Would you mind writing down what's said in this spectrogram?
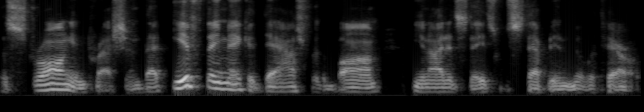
the strong impression, that if they make a dash for the bomb, the United States will step in militarily.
